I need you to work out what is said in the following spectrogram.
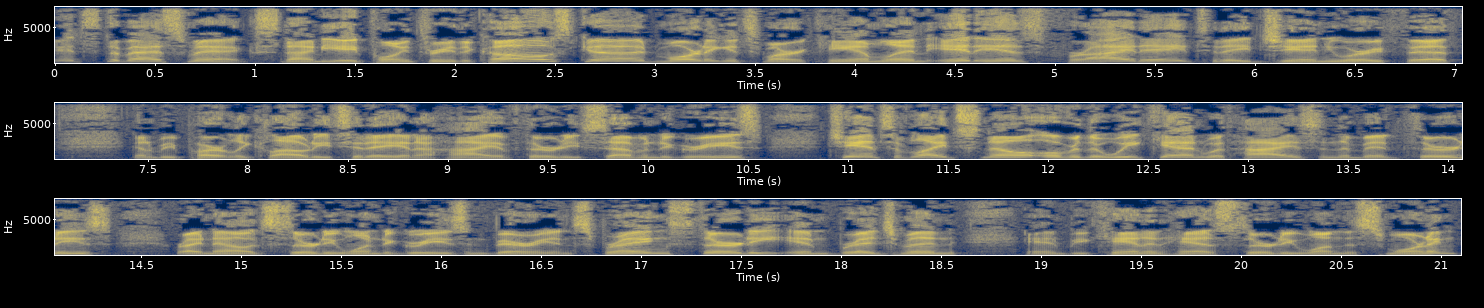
It's the best mix. 98.3 The Coast. Good morning. It's Mark Hamlin. It is Friday. Today, January 5th. Going to be partly cloudy today and a high of 37 degrees. Chance of light snow over the weekend with highs in the mid 30s. Right now it's 31 degrees in Berrien Springs, 30 in Bridgman, and Buchanan has 31 this morning.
